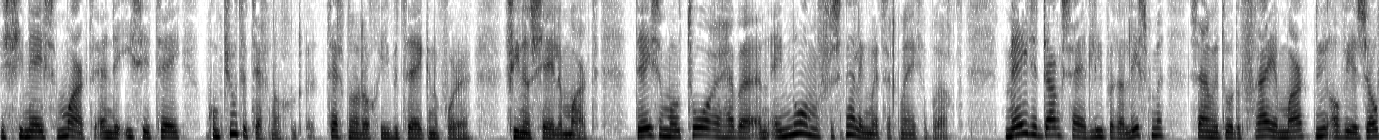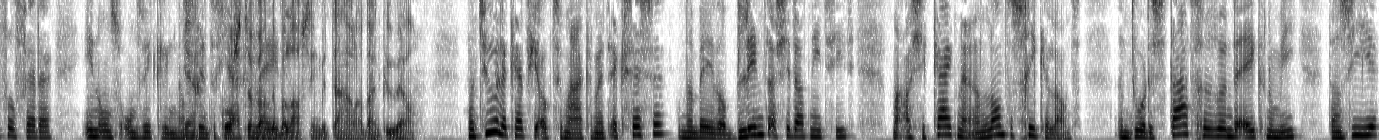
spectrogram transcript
de Chinese markt en de ICT-computertechnologie betekenen... voor de financiële markt. Deze motoren hebben een enorme versnelling met zich meegebracht. Mede dankzij het liberalisme zijn we door de vrije markt... nu alweer zoveel verder in onze ontwikkeling dan ja, 20 jaar geleden. kosten van de belastingbetaler, dank u wel. Natuurlijk heb je ook te maken met excessen, want dan ben je wel blind als je dat niet ziet. Maar als je kijkt naar een land als Griekenland, een door de staat gerunde economie... dan zie je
